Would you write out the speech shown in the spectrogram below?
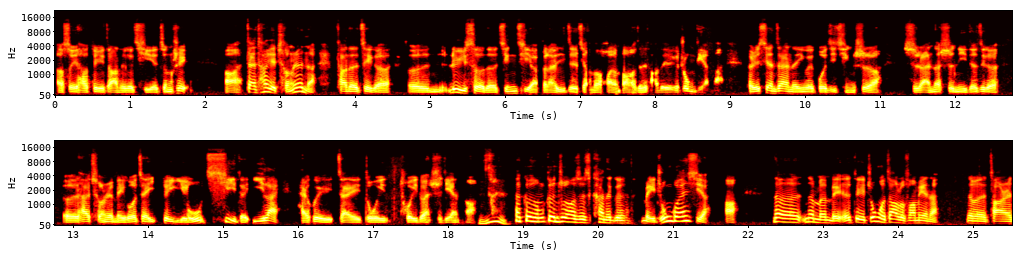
啊，所以他对他这个企业征税，啊，但他也承认呢，他的这个呃绿色的经济啊，本来一直讲到环保这是他的一个重点嘛，可是现在呢，因为国际情势啊，使然呢，使你的这个呃，他承认美国在对油气的依赖。还会再多一拖一段时间啊，那更我们更重要的是看那个美中关系啊啊，那那么美对中国大陆方面呢，那么当然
